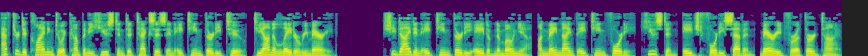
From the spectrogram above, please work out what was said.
After declining to accompany Houston to Texas in 1832, Tiana later remarried. She died in 1838 of pneumonia. On May 9, 1840, Houston, aged 47, married for a third time.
